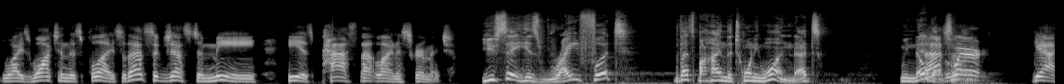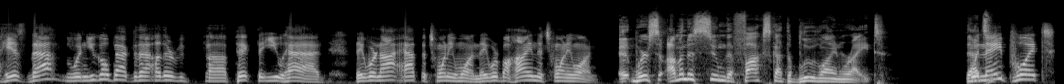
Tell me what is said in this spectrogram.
while he's watching this play. So that suggests to me he is past that line of scrimmage. You say his right foot, but that's behind the 21. That's we know that's that's where. Yeah, his that when you go back to that other uh, pick that you had, they were not at the 21. They were behind the 21. Uh, We're. I'm going to assume that Fox got the blue line right. when they put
